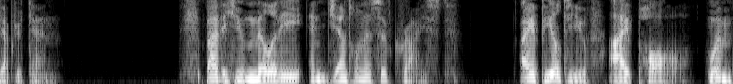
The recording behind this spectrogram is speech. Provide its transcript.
chapter 10 by the humility and gentleness of Christ i appeal to you i paul who am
